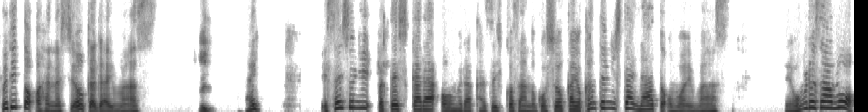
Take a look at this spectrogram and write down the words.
ぷりとお話を伺います。はい。はい。え最初に私から大村和彦さんのご紹介を簡単にしたいなと思います。え大村さんも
